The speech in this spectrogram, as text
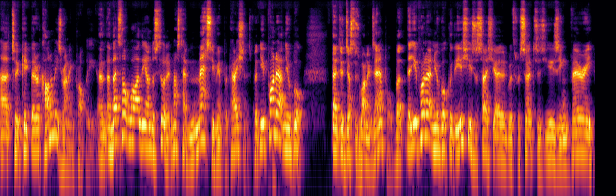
uh, to keep their economies running properly. And, and, that's not widely understood. It must have massive implications. But you point out in your book, that just as one example, but you point out in your book that the issues associated with researchers using very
